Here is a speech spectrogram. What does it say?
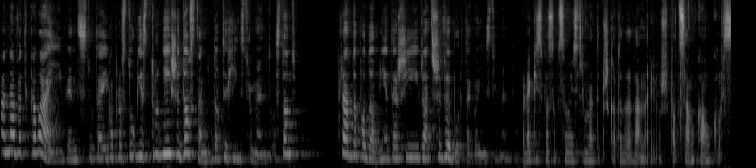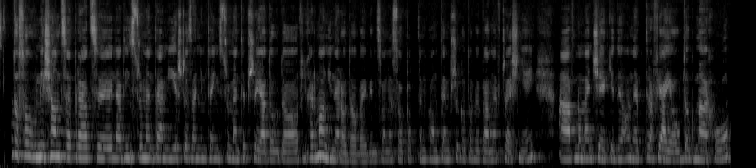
a nawet Kawai, więc tutaj po prostu jest trudniejszy dostęp do tych instrumentów. Stąd prawdopodobnie też i rzadszy wybór tego instrumentu. W jaki sposób są instrumenty przygotowywane już pod sam konkurs? To są miesiące pracy nad instrumentami, jeszcze zanim te instrumenty przyjadą do Filharmonii Narodowej, więc one są pod tym kątem przygotowywane wcześniej, a w momencie, kiedy one trafiają do gmachu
